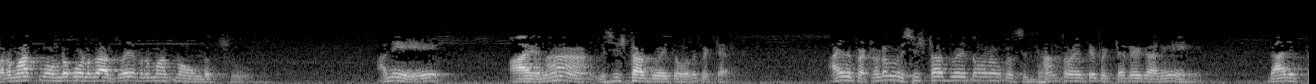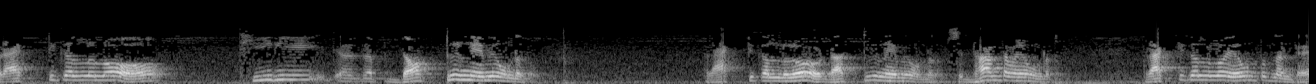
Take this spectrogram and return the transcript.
పరమాత్మ ఉండకూడదు? అద్వైత పరమాత్మ ఉండొచ్చు. అని ఆయన విశిష్టాద్వైతం అని పెట్టారు. ఆయన పెట్టడం విశిష్టాద్వైతం అని ఒక సిద్ధాంతం అయితే పెట్టారే కానీ దాని ప్రాక్టికల్లో థీరీ డాక్టరీన్ ఏమీ ఉండదు. ప్రాక్టికల్లో డాక్టరీన్ ఏమీ ఉండదు. సిద్ధాంతం ఉండదు. ప్రాక్టికల్లో ఏముంటుందంటే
